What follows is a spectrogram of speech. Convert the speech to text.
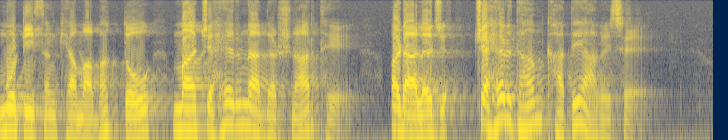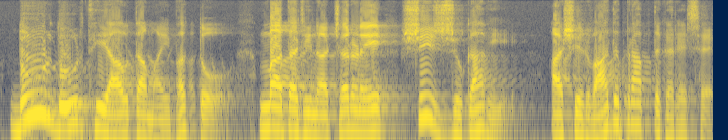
મોટી સંખ્યામાં ભક્તો મા ચહેરના દર્શનાર્થે અડાલજ ચહેરધામ ખાતે આવે છે. દૂર દૂરથી આવતા માઈ ભક્તો માતાજીના ચરણે શીશ ઝુકાવી આશીર્વાદ પ્રાપ્ત કરે છે.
